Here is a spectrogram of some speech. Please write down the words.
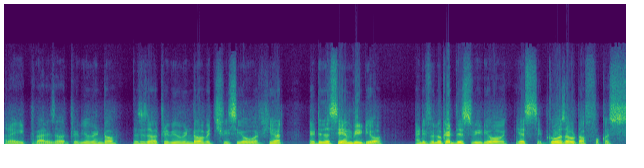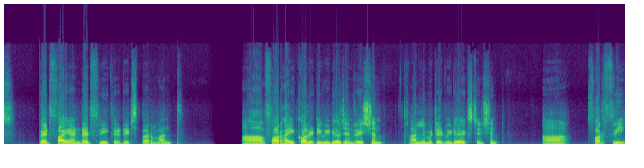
right? Where is our preview window? This is our preview window which we see over here. It is the same video and if you look at this video yes it goes out of focus. Get 500 free credits per month uh, for high quality video generation unlimited video extension uh, for free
